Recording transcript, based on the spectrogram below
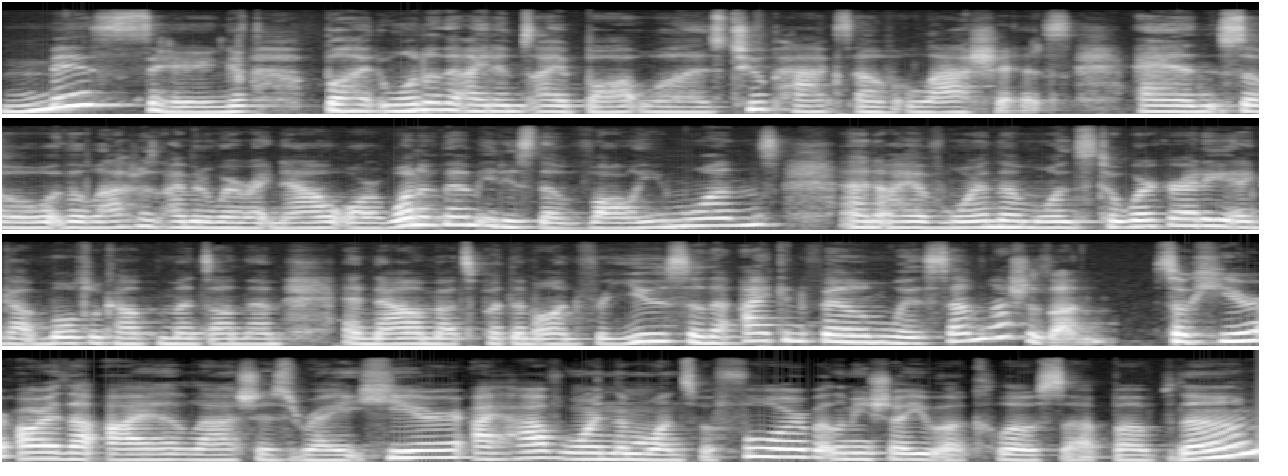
missing but one of the items I bought was two packs of lashes and so the lashes I'm gonna wear right now are one of them it is the volume ones and I have worn them once to work ready and got multiple compliments on them and now I'm about to put them on for you so that I can film with some lashes on. So here are the eyelashes right here. I have worn them once before, but let me show you a close-up of them.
